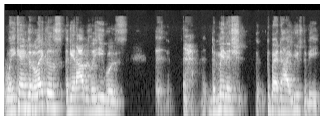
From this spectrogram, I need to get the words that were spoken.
when he came to the Lakers, again, obviously he was uh, diminished compared to how he used to be.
